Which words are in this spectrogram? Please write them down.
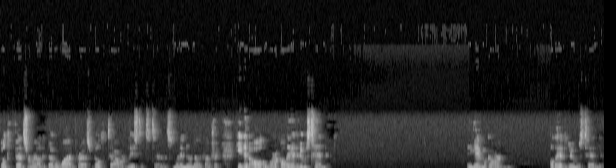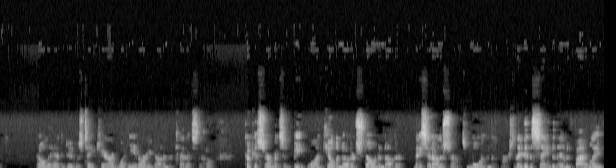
built a fence around it, dug a wine press, built a tower, leased it to tenants, and went into another country. He did all the work. All they had to do was tend it. He gave them a garden. All they had to do was tend it. And all they had to do was take care of what he had already done. And the tenants, though, took his servants and beat one, killed another, and stoned another. Then he sent other servants, more than the and they did the same to them. And finally,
